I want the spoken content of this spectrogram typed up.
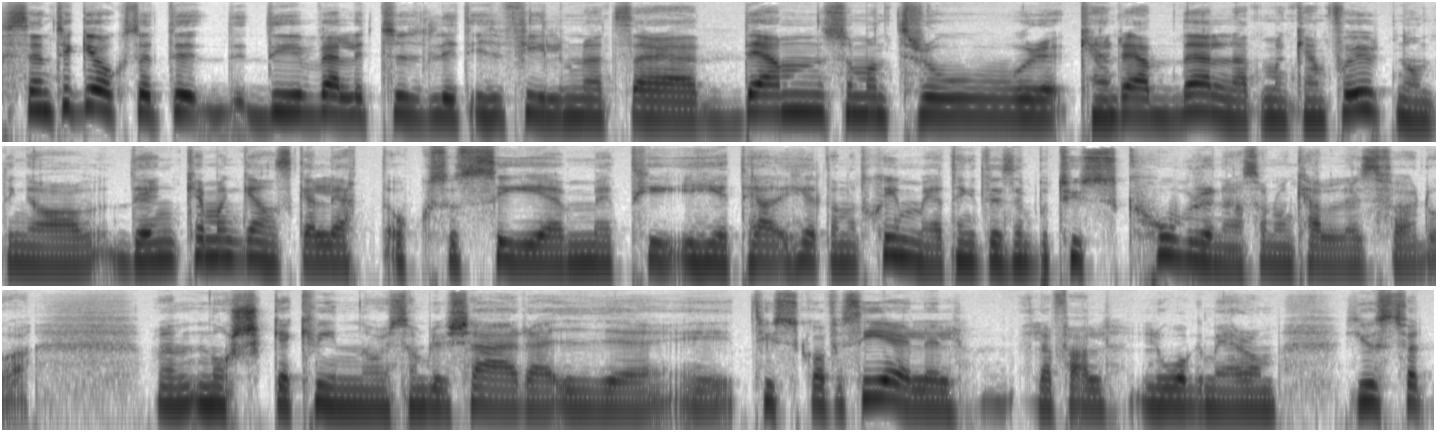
Sen tycker jag också att det, det är väldigt tydligt i filmen att så här, den som man tror kan rädda eller att man kan få ut någonting av, den kan man ganska lätt också se med i ett helt annat skimmer. Jag tänker till exempel på tyskhororna som de kallades för då. Men Norska kvinnor som blev kära i, eh, i tyska officerer, eller i alla fall låg med dem. Just för att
